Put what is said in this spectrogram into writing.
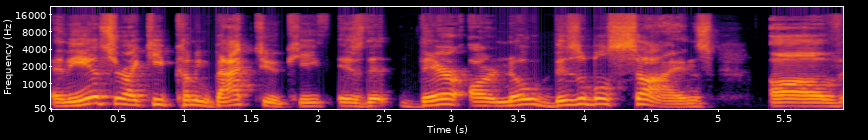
And the answer I keep coming back to, Keith, is that there are no visible signs of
